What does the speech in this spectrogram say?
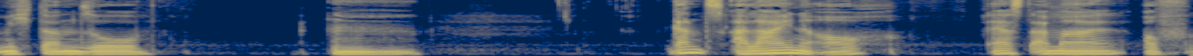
mich dann so mh, ganz alleine auch erst einmal auf,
